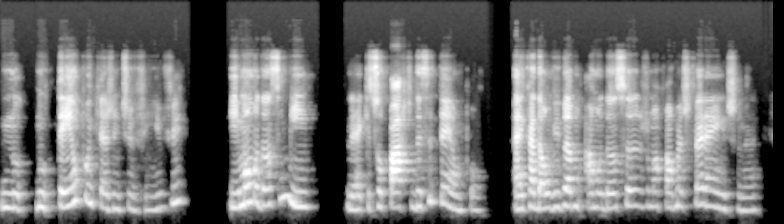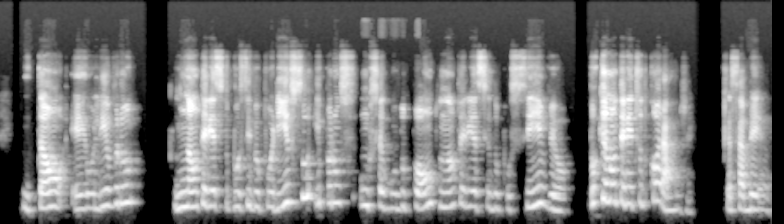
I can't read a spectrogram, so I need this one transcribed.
no, no tempo em que a gente vive e uma mudança em mim, né, que sou parte desse tempo. Aí cada um vive a, a mudança de uma forma diferente, né? Então, eh, o livro não teria sido possível por isso, e por um, um segundo ponto, não teria sido possível porque eu não teria tido coragem. quer saber?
